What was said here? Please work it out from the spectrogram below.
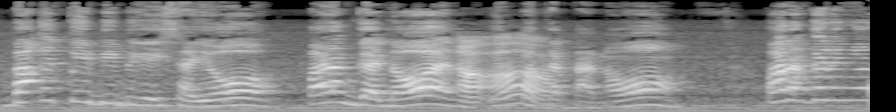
bakit ko ibibigay sa'yo? Parang ganon, Oo. yung pagkatanong. Parang ganon yung.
